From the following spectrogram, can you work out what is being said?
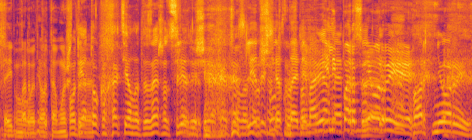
Стоит Вот, партнер. потому что... Вот я только хотел, это знаешь, вот следующее я хотел Следующая шутку, стадия. что, наверное, Или партнеры. Партнеры.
